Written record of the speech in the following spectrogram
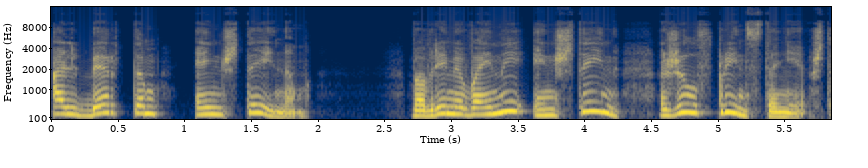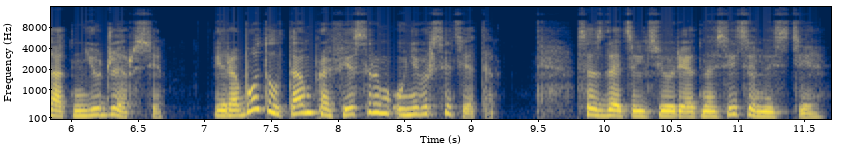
Альбертом Эйнштейном. Во время войны Эйнштейн жил в Принстоне, штат Нью-Джерси, и работал там профессором университета. Создатель теории относительности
